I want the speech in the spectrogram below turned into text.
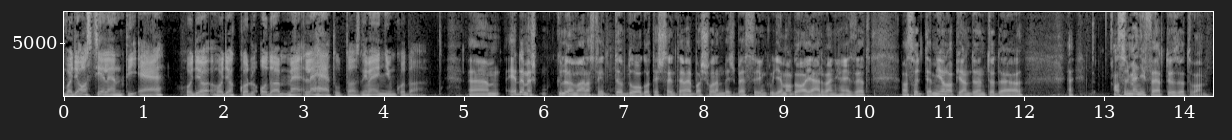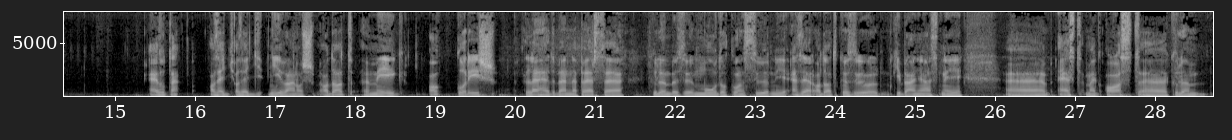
vagy azt jelenti-e, hogy, a, hogy akkor oda me, lehet utazni, menjünk oda. Um, érdemes külön választani több dolgot, és szerintem ebben a sorrendben is beszéljünk. Ugye maga a járványhelyzet, az, hogy te mi alapján döntöd el, az, hogy mennyi fertőzött van, ezután az egy, az egy nyilvános adat, még akkor is lehet benne persze különböző módokon szűrni, ezer adat közül kibányászni ezt, meg azt külön,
